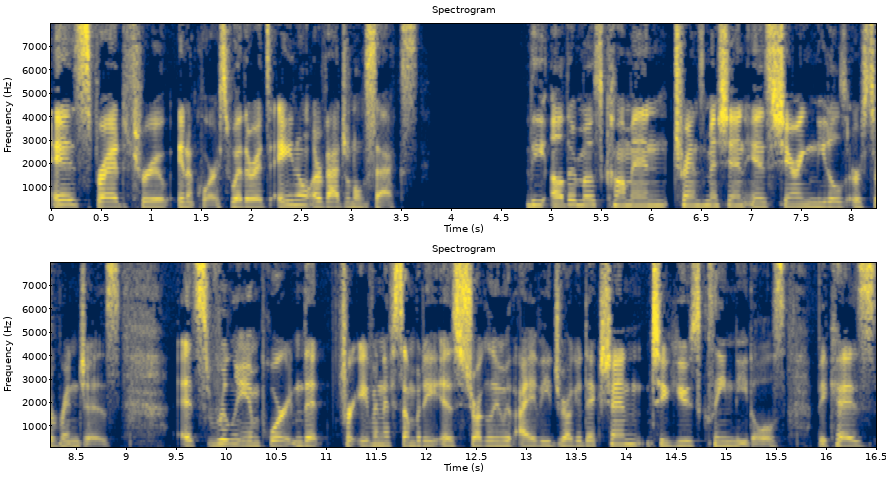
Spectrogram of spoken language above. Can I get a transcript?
is spread through intercourse, whether it's anal or vaginal sex. The other most common transmission is sharing needles or syringes. It's really important that for even if somebody is struggling with IV drug addiction to use clean needles because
